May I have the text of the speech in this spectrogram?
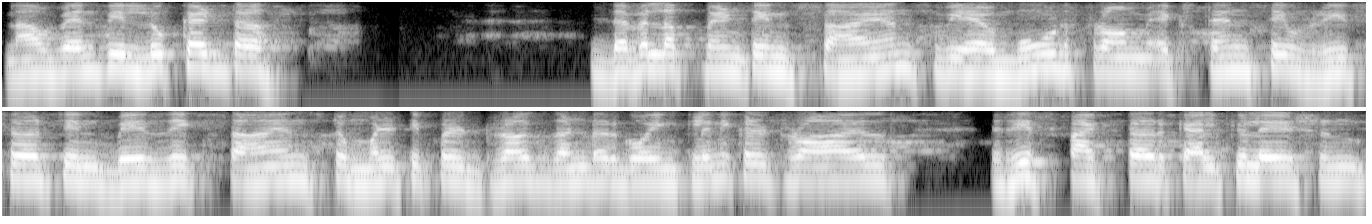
Now, when we look at the development in science, we have moved from extensive research in basic science to multiple drugs undergoing clinical trials, risk factor calculation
